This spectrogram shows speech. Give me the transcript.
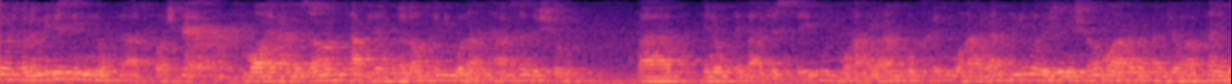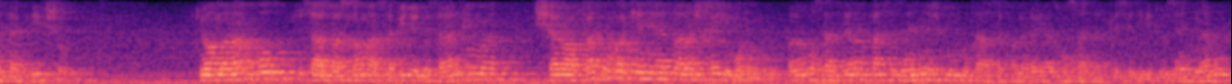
داشت. حالا می‌رسیم این نقطه اطفاش ماه رمضان تبل انقلاب خیلی بلندتر زده شد. بعد یه نقطه برجسته بود محرم. خب خیلی محرم دیگه با رژیم شاه محرم 57 تعیین تکلیف شد. جامعه هم خب تو سرفصلا مذهبی جلوتر میومد شرافت و حاکمیت براش خیلی مهم بود. حالا مصدق هم پس ذهنش بود. متاسفانه غیر از مصدق کسی دیگه تو ذهن نبود.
